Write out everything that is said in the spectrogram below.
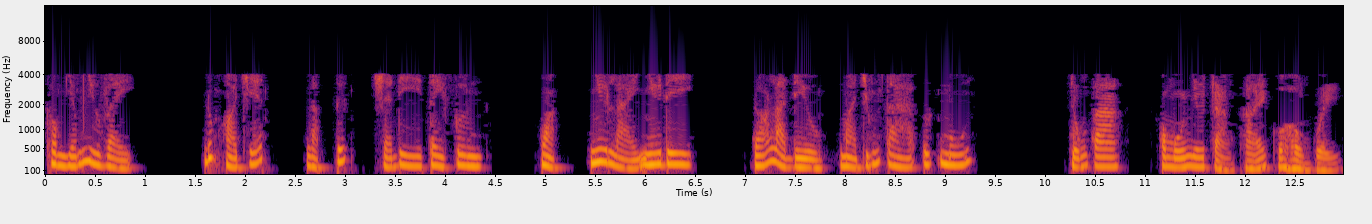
không giống như vậy. Lúc họ chết, lập tức sẽ đi Tây Phương, hoặc như lại như đi. Đó là điều mà chúng ta ước muốn. Chúng ta không muốn như trạng thái của hồn quỷ.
